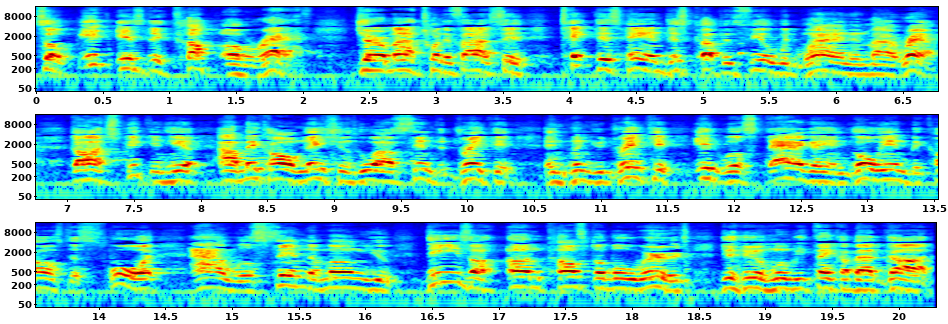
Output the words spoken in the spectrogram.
So it is the cup of wrath. Jeremiah 25 says, Take this hand, this cup is filled with wine in my wrath. God speaking here, I'll make all nations who I'll send to drink it. And when you drink it, it will stagger and go in because the sword I will send among you. These are uncomfortable words to hear when we think about God.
